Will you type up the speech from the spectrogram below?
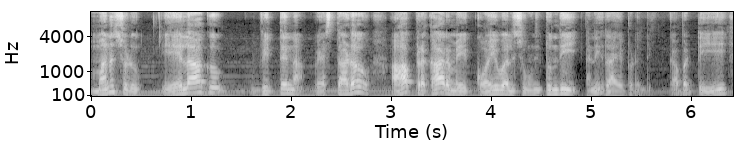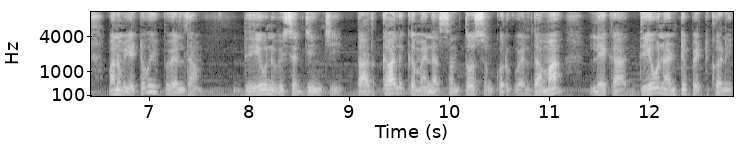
మనుషుడు ఏలాగు విత్తెన వేస్తాడో ఆ ప్రకారమే కోయవలసి ఉంటుంది అని రాయబడింది. కాబట్టి మనం ఎటువైపు వెళ్దాం? దేవుని విసర్జించి తాత్కాలికమైన సంతోషం కొరకు వెళ్దామా? లేక దేవుని అంటి పెట్టుకొని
